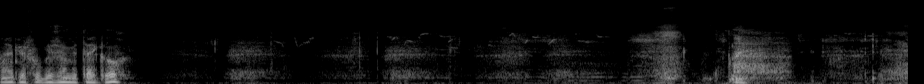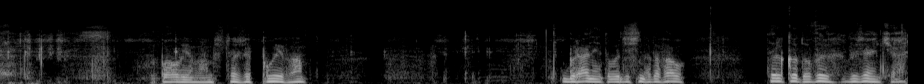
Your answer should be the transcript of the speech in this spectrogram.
Najpierw ubierzemy tego. Powiem wam szczerze, pływam. Ubranie to będzie się nadawało tylko do wy, wyrzęcia.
